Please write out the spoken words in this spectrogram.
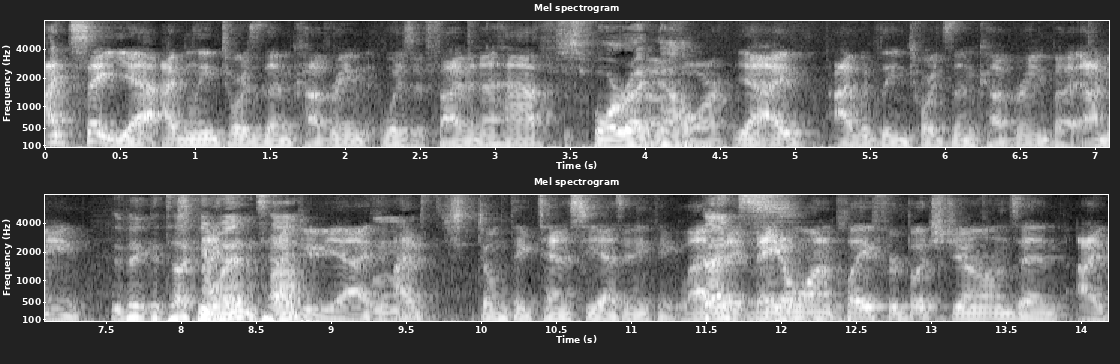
I'd say yeah. I'd lean towards them covering. What is it, five and a half? Just four right Oh, now. Four. Yeah, I I would lean towards them covering, but I mean, You think Kentucky I, wins, I huh? do, yeah. I, Mm. I don't think Tennessee has anything left. They, they don't want to play for Butch Jones, and I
